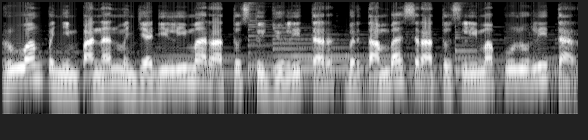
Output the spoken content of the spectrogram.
ruang penyimpanan menjadi 507 liter, bertambah 150 liter.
